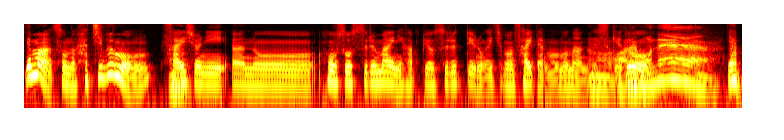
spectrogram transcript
で、まあ、その8部門、最初に、あのー放送する前に発表するっていうのが一番最たるものなんですけど、うんあれもね、やっ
